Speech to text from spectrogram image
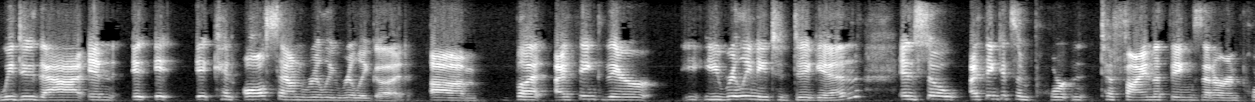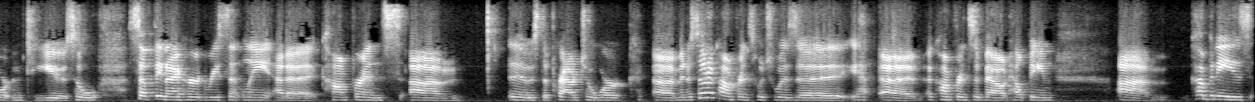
we do that," and it it it can all sound really really good. Um, but I think there you really need to dig in. And so I think it's important to find the things that are important to you. So, something I heard recently at a conference um, it was the Proud to Work uh, Minnesota conference, which was a, a, a conference about helping um, companies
